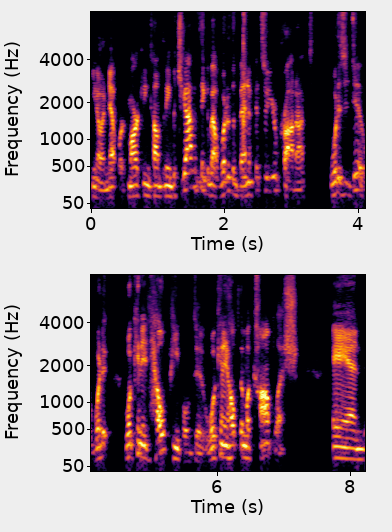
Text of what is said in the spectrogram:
you know a network marketing company. But you got to think about what are the benefits of your product what does it do? What it, what can it help people do? What can it help them accomplish? And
